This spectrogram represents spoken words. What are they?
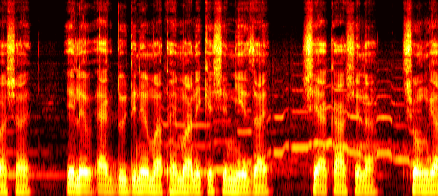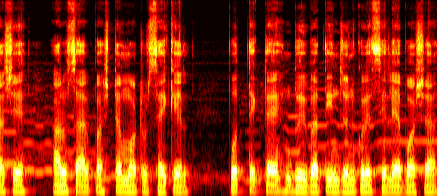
বাসায়, এলেও এক দুই দিনের মাথায় মানিক এসে নিয়ে যায়। সে একা আসে না, সঙ্গে আসে আরও চার পাঁচটা মোটর সাইকেল প্রত্যেকটায় দুই বা তিনজন করে ছেলে বসা।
